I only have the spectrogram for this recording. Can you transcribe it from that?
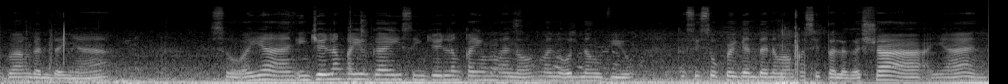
Di ba ang ganda niya? So, ayan. Enjoy lang kayo guys. Enjoy lang kayong ano, manood ng view. Kasi super ganda naman kasi talaga siya. Ayan.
